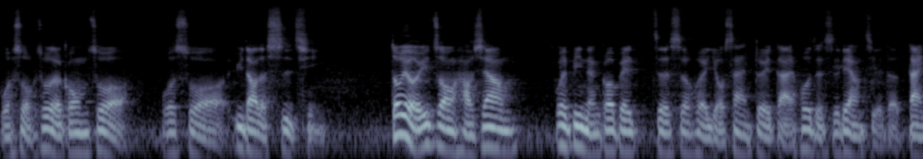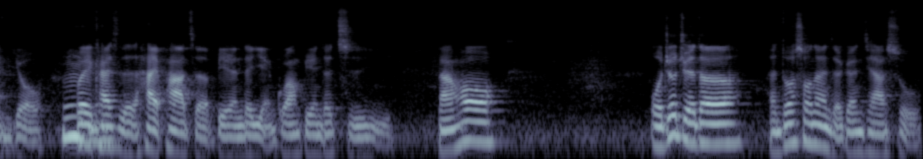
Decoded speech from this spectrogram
我所做的工作，我所遇到的事情，都有一种好像未必能够被这个社会友善对待或者是谅解的担忧，会开始害怕着别人的眼光、别人的质疑。然后，我就觉得很多受难者跟家属，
